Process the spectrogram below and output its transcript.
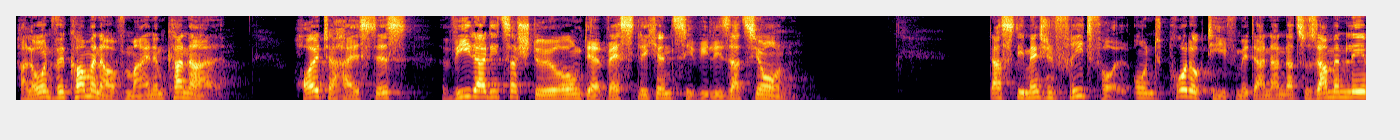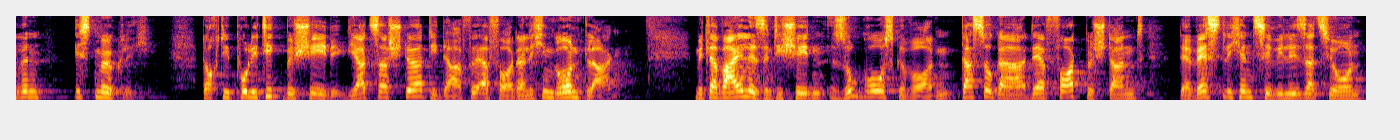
Hallo und willkommen auf meinem Kanal. Heute heißt es wieder die Zerstörung der westlichen Zivilisation. Dass die Menschen friedvoll und produktiv miteinander zusammenleben, ist möglich. Doch die Politik beschädigt, ja zerstört die dafür erforderlichen Grundlagen. Mittlerweile sind die Schäden so groß geworden, dass sogar der Fortbestand der westlichen Zivilisation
